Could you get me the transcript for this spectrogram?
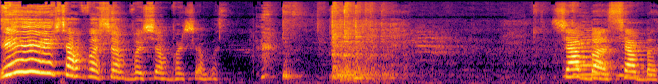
ए शाबास शाबास शाबास शाबास. शाबास शाबास.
